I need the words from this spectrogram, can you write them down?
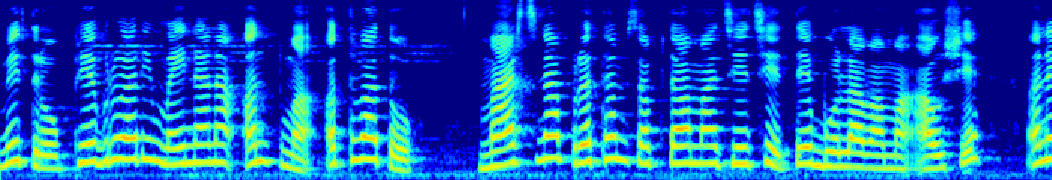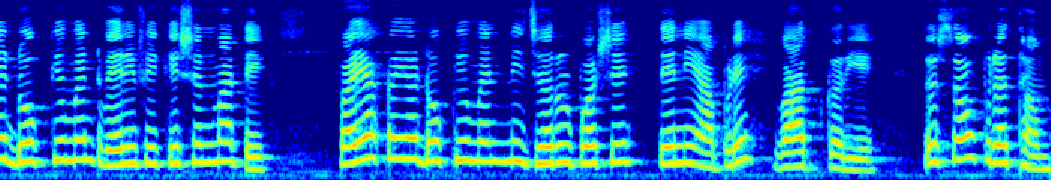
મિત્રો, ફેબ્રુઆરી મહિનાના અંતમાં અથવા તો માર્ચના પ્રથમ સપ્તાહમાં જે છે તે બોલાવવામાં આવશે અને ડોક્યુમેન્ટ વેરિફિકેશન માટે કયા કયા ડોક્યુમેન્ટની જરૂર પડશે તેની આપણે વાત કરીએ. તો સૌ પ્રથમ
